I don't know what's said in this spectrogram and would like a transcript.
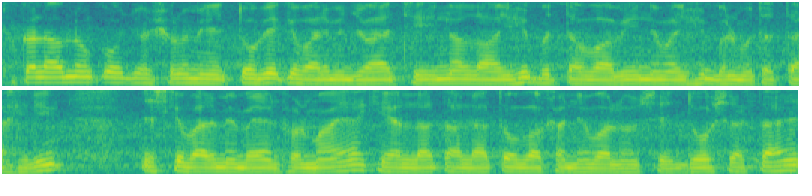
تو کل آپ لوگوں کو جو شروع میں توبے کے بارے میں جو آیت تھی ان اللہ بطوابین وحب المتطرین اس کے بارے میں بیان فرمایا کہ اللہ تعالیٰ توبہ کرنے والوں سے دوست رکھتا ہے،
